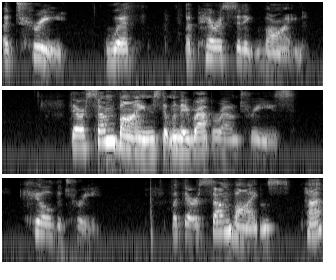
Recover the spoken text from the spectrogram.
a tree with a parasitic vine. There are some vines that when they wrap around trees, kill the tree. But there are some vines, huh?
